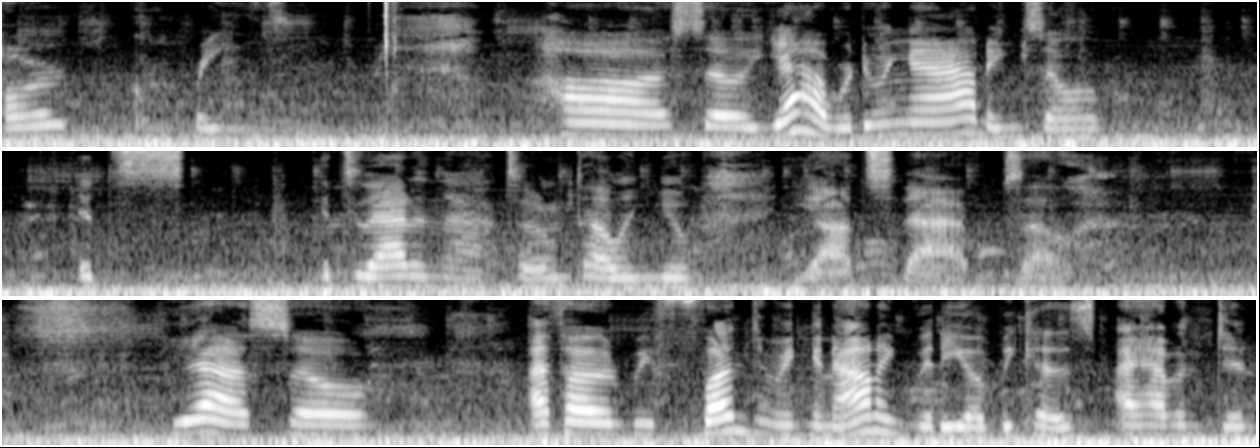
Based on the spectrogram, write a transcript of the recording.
Are crazy. Uh, so yeah, we're doing an outing, so it's it's that and that. So I'm telling you, yeah, it's that. So yeah, so I thought it would be fun to make an outing video because I haven't done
